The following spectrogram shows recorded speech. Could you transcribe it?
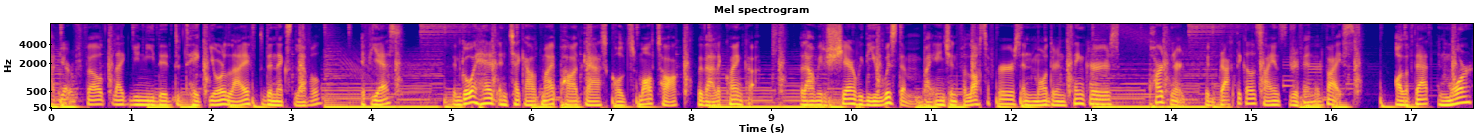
Have you ever felt like you needed to take your life to the next level? If yes, then go ahead and check out my podcast called Small Talk with Alec Cuenca. Allow me to share with you wisdom by ancient philosophers and modern thinkers, partnered with practical science driven advice. All of that and more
